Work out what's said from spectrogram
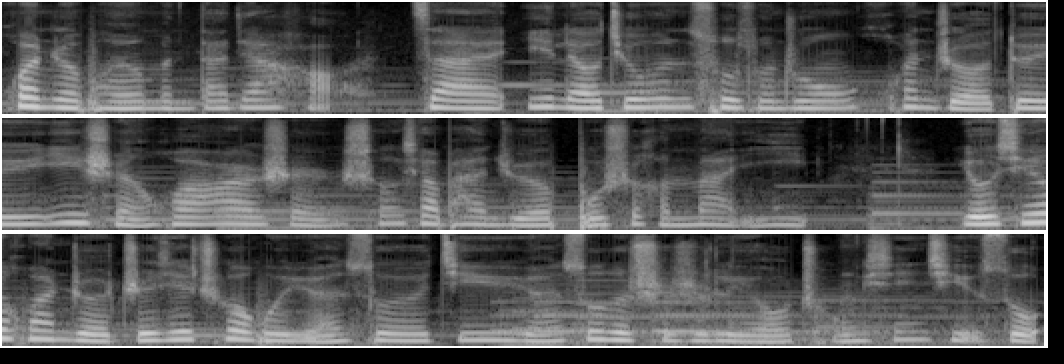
患者朋友们，大家好。在医疗纠纷诉讼中，患者对于一审或二审生效判决不是很满意，有些患者直接撤回原诉，又基于原诉的事实理由重新起诉，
